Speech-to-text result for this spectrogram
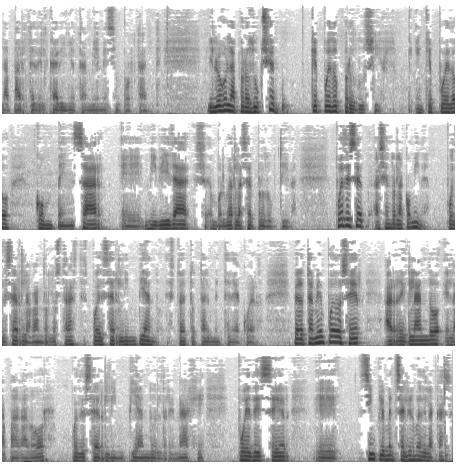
la parte del cariño también es importante. Y luego la producción. ¿Qué puedo producir? ¿En qué puedo compensar eh, mi vida, volverla a ser productiva. Puede ser haciendo la comida, puede ser lavando los trastes, puede ser limpiando, estoy totalmente de acuerdo. Pero también puedo ser arreglando el apagador, puede ser limpiando el drenaje, puede ser eh, simplemente salirme de la casa.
